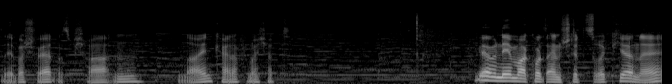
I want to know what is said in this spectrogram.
selber Schwert, lass mich raten. Nein, keiner von euch hat. Wir nehmen mal kurz einen Schritt zurück hier, ne?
